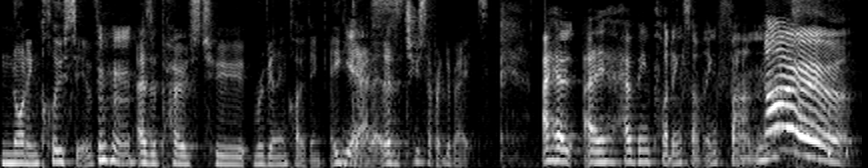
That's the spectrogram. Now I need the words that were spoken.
not inclusive mm-hmm. as opposed to revealing clothing. I get it. There's two separate debates. I have, I have been plotting something fun. No.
